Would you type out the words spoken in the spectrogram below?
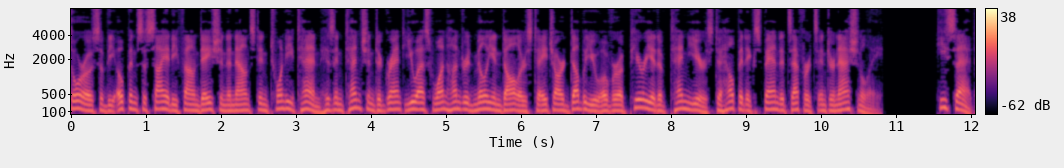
Soros of the Open Society Foundation announced in 2010 his intention to grant US $100 million to HRW over a period of 10 years to help it expand its efforts internationally. He said,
